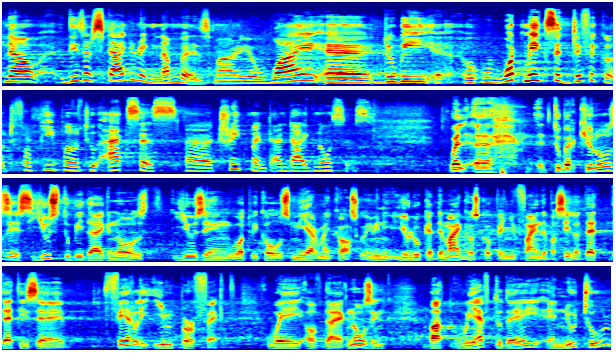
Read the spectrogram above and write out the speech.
Now, these are staggering numbers, Mario. Why uh, do we, uh, what makes it difficult for people to access uh, treatment and diagnosis? Well, uh, tuberculosis used to be diagnosed using what we call smear microscopy, meaning you look at the microscope and you find the bacillus. That, that is a fairly imperfect way of diagnosing, but we have today a new tool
